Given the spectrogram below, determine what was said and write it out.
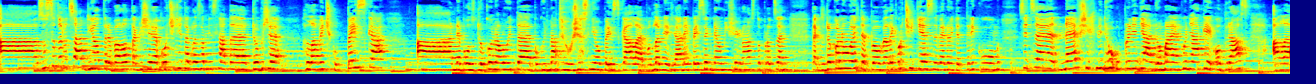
A zase to docela díl trvalo, takže určitě takhle zaměstnáte dobře hlavičku pejska, a nebo zdokonalujte, pokud máte úžasného pejska, ale podle mě žádný pejsek neumí všechno na 100%, tak zdokonalujte povelik, určitě se věnujte trikům. Sice ne všechny jdou úplně dělat doma jako nějaký odraz, ale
